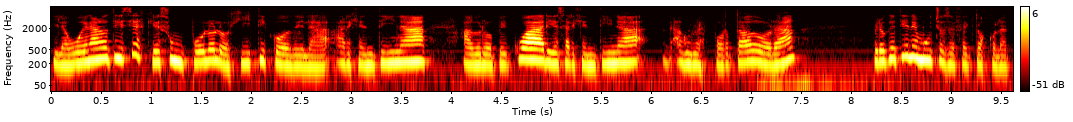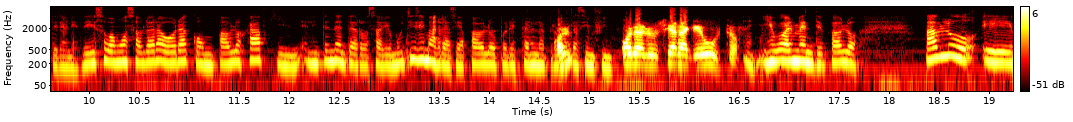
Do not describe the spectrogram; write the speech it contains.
Y la buena noticia es que es un polo logístico de la Argentina agropecuaria, es Argentina agroexportadora pero que tiene muchos efectos colaterales. De eso vamos a hablar ahora con Pablo Hafkin, el intendente de Rosario. Muchísimas gracias, Pablo, por estar en la pregunta Hola. sin fin. Hola Luciana, qué gusto. Igualmente, Pablo. Pablo, eh,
